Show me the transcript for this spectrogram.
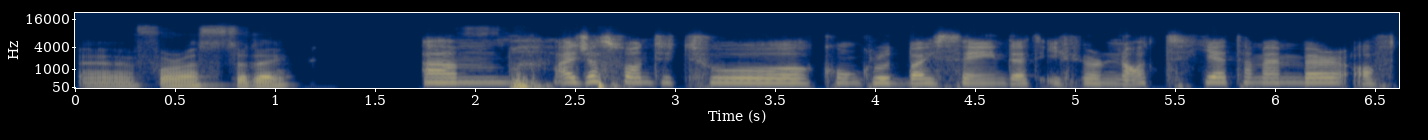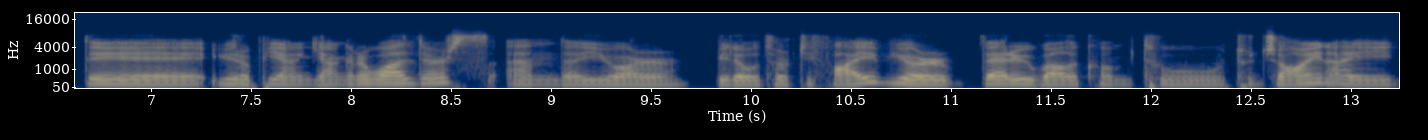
uh, for us today. Um, I just wanted to conclude by saying that if you're not yet a member of the European Young Rewilders and you are below 35, you're very welcome to, to join. I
